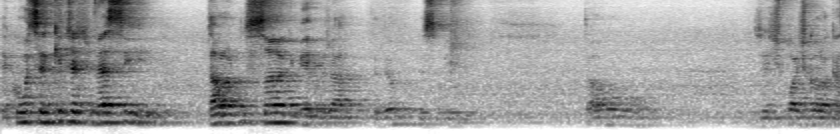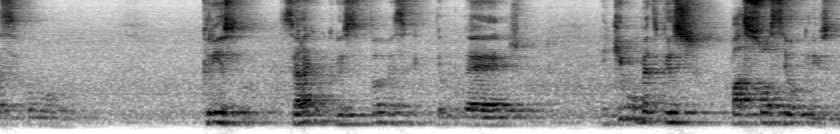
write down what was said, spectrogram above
É como se aquele já tivesse, estava no sangue mesmo já, entendeu? Do Espírito. Então, a gente pode colocar assim como Cristo. Será que o Cristo, toda vez que. É, em que momento Cristo passou a ser o Cristo?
